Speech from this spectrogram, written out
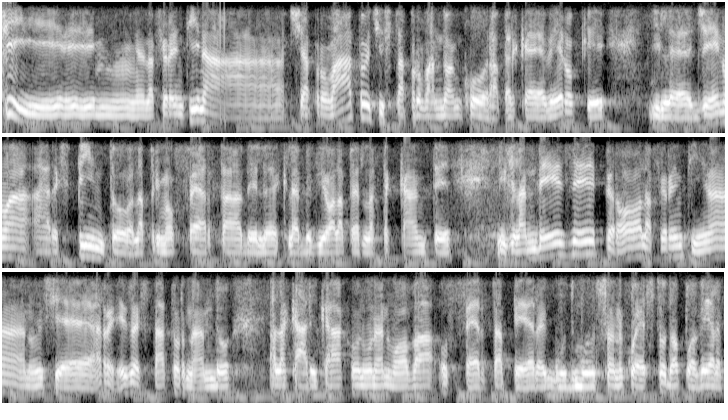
Sì, ehm, la Fiorentina ci ha provato e ci sta provando ancora perché è vero che il Genoa ha respinto la prima offerta del club viola per l'attaccante islandese, però la Fiorentina non si è arresa e sta tornando alla carica con una nuova offerta per Gudmundsson, questo dopo aver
